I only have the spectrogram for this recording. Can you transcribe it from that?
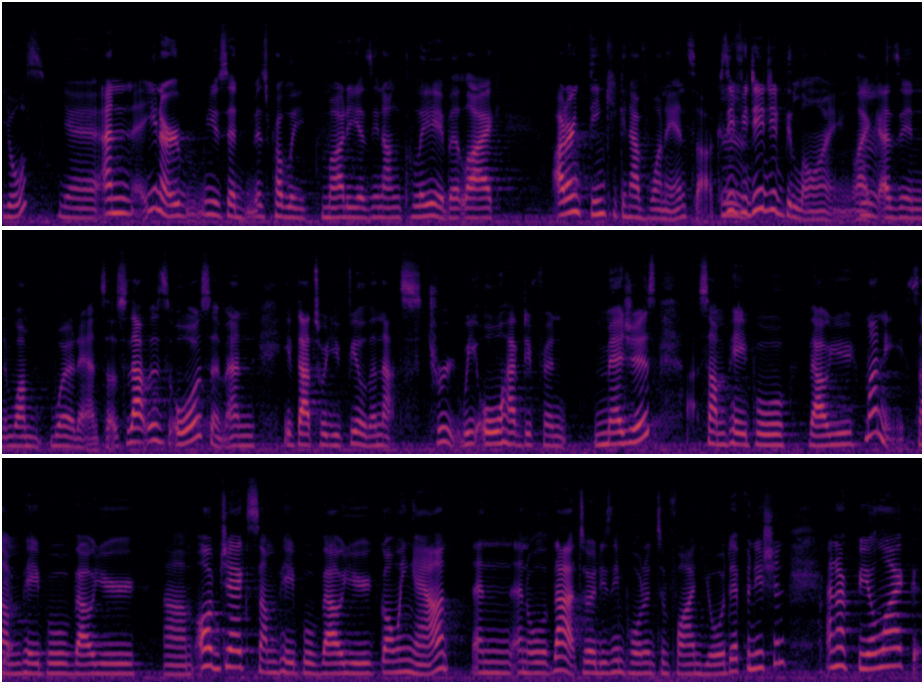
yours? Yeah, and you know, you said it's probably muddy as in unclear, but like, I don't think you can have one answer because if you did, you'd be lying, like as in one word answer. So that was awesome, and if that's what you feel, then that's true. We all have different measures. Some people value money. Some people value um, objects. Some people value going out and, and all of that. So it is important to find your definition. And I feel like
